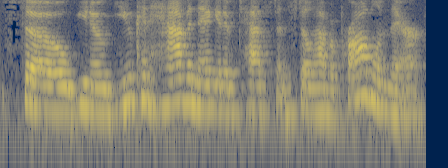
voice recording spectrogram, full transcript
So, you know, you can have a negative test and still have a problem there.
